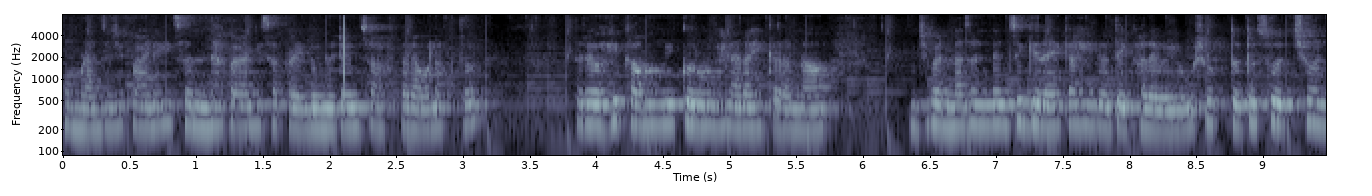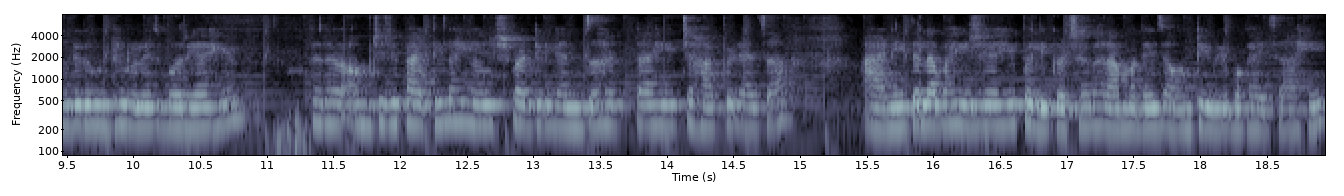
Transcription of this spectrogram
कोंबड्यांचं जे पाणी संध्याकाळ आणि सकाळी दोन्ही टाईम साफ करावं लागतं. तर हे काम मी करून घेणार आहे. कारण जे पन्नास अंड्यांचे गिरायक आहे तर ते एखाद्या वेळी येऊ शकतं तर स्वच्छ अंडे धुवून ठेवलेलेच बरे आहे. तर आमचे जे पाटील आहे अंश पाटील यांचा हट्ट आहे चहा पिण्याचा. आणि त्याला पाहिजे आहे पलीकडच्या घरामध्ये जाऊन टी व्ही बघायचा आहे.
